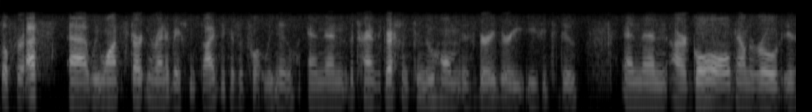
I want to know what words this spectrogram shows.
So for us, uh, we want to start in the renovation side because it's what we knew, and then the transgression to new home is very, very easy to do. And then our goal down the road is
